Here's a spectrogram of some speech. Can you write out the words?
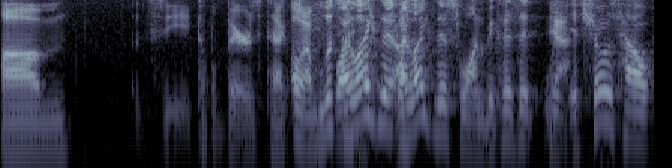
Um, let's see, a couple Bears tag. Oh, I'm listening. Well, I like the I like this one because it Yeah. it shows how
